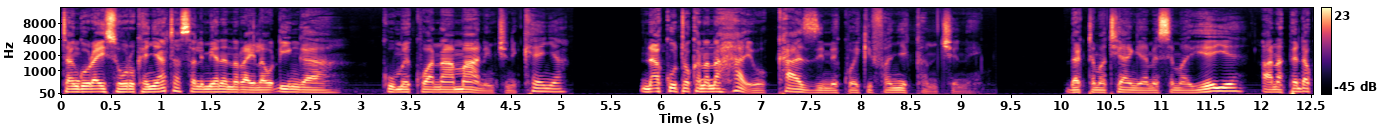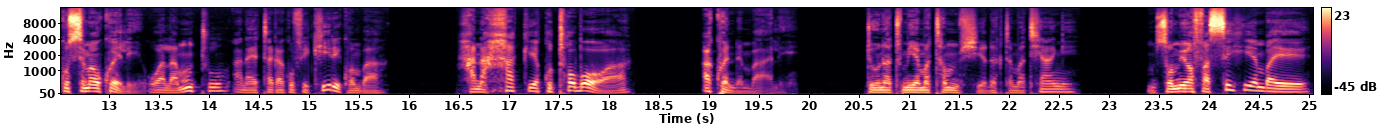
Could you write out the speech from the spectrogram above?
tangu Rais Uhuru Kenyatta asalimiana na Raila Odinga kumekuwa na amani nchini Kenya, na kutokana na hayo kazi imekuwa ikifanyika nchini. Dr. Matiang'i amesema yeye anapenda kusema ukweli, wala mtu anayetaka kufikiri kwamba hana haki ya kutoboa akwende mbali. Tunatumia matamshi ya Dr. Matiang'i, msomi wa fasihi ambaye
